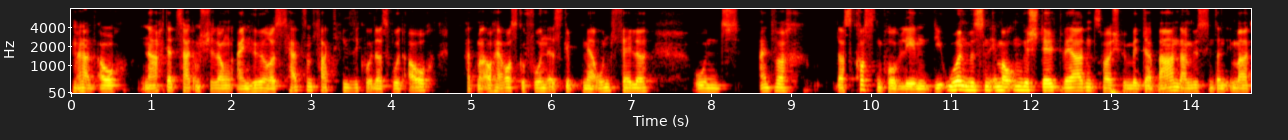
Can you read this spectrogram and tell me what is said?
man hat auch nach der Zeitumstellung ein höheres Herzinfarktrisiko. Das wurde auch, hat man auch herausgefunden. Es gibt mehr Unfälle und einfach das Kostenproblem. Die Uhren müssen immer umgestellt werden, zum Beispiel mit der Bahn. Da müssen dann immer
